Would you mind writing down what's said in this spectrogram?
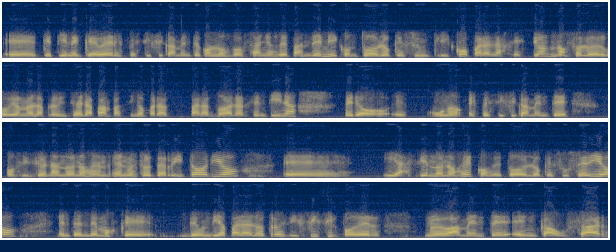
eh, que tiene que ver específicamente con los dos años de pandemia y con todo lo que eso implicó para la gestión, no solo del gobierno de la provincia de La Pampa, sino para, para toda la Argentina, pero uno específicamente posicionándonos en, nuestro territorio eh, y haciéndonos ecos de todo lo que sucedió, entendemos que de un día para el otro es difícil poder nuevamente encauzar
